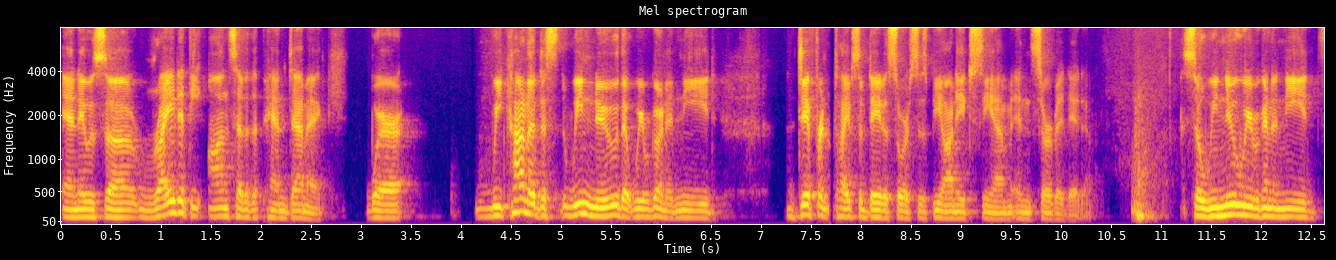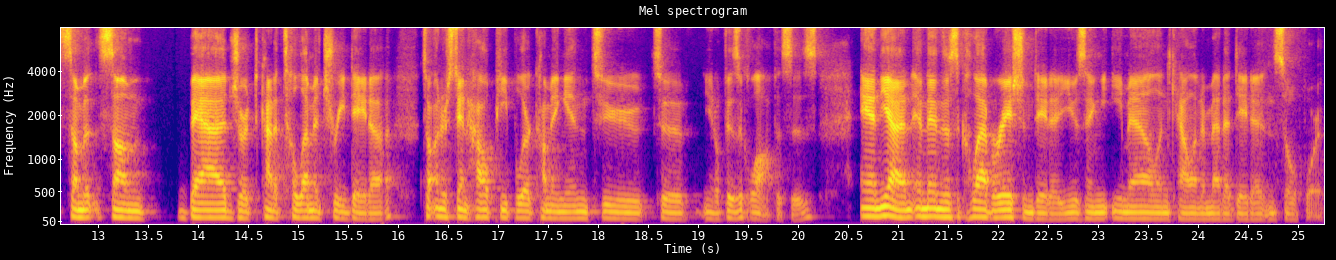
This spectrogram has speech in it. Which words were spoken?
and it was uh, right at the onset of the pandemic where we kind of just we knew that we were going to need different types of data sources beyond hcm in survey data. So we knew we were going to need some some badge or kind of telemetry data to understand how people are coming into to you know physical offices. And yeah and, and then there's the collaboration data using email and calendar metadata and so forth.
